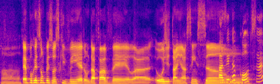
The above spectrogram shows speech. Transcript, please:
Ah, É porque são pessoas que vieram da favela, hoje tá em ascensão. Fazenda Coutos, né?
